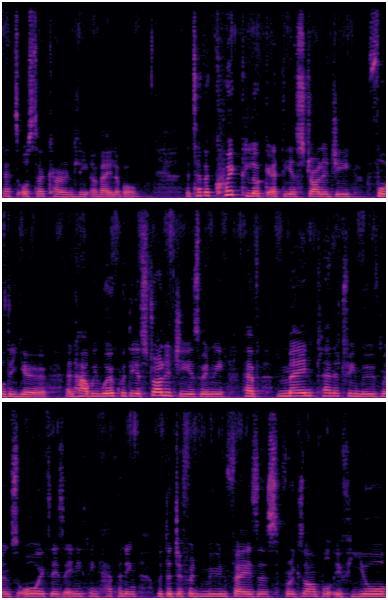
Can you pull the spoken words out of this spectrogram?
that's also currently available. Let's have a quick look at the astrology for the year and how we work with the astrology is when we have main planetary movements or if there's anything happening with the different moon phases. For example, if you're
